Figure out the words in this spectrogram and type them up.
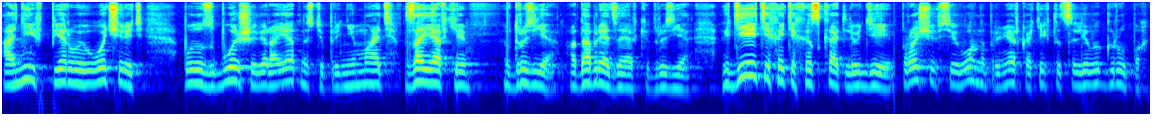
они в первую очередь будут с большей вероятностью принимать заявки в друзья, одобрять заявки в друзья. Где этих этих искать людей? Проще всего, например, в каких-то целевых группах.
